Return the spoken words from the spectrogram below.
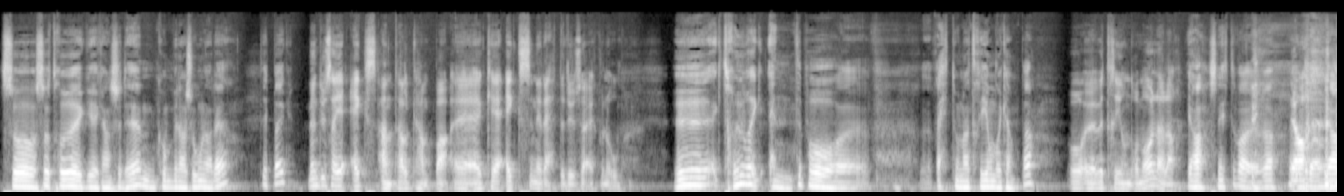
så, så tror jeg kanskje det er en kombinasjon av det, tipper jeg. Men du sier x antall kamper. Eh, hva er x-en i dette, du som økonom? Uh, jeg tror jeg endte på uh, rett under 300 kamper. Og over 300 mål, eller? Ja, snittet var over. ja. Ja,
